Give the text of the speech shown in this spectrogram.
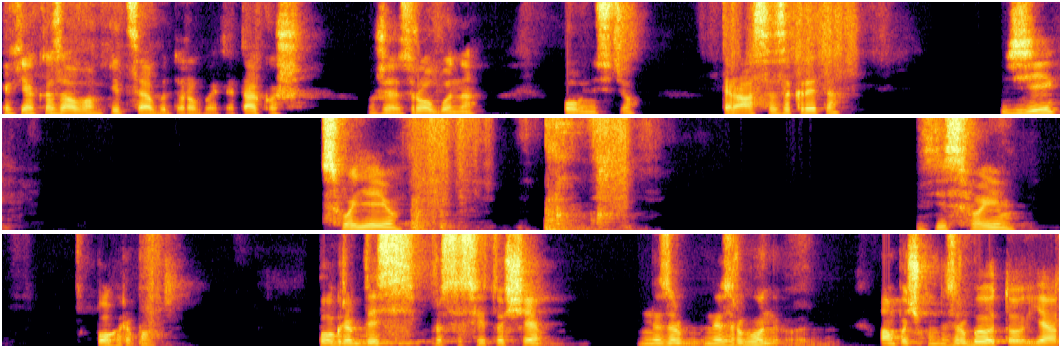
як я казав вам, під себе доробити. Також вже зроблена повністю тераса закрита зі своєю зі своїм погребом. Погреб десь просто світло ще не, зроб, не зробив, лампочку не зробив, то я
